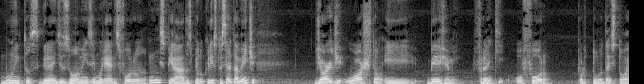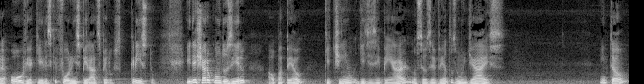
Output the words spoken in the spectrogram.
Muitos grandes homens e mulheres foram inspirados pelo Cristo e certamente George Washington e Benjamin Franklin o foram. Por toda a história, houve aqueles que foram inspirados pelo Cristo e deixaram conduzir ao papel que tinham de desempenhar nos seus eventos mundiais. Então,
